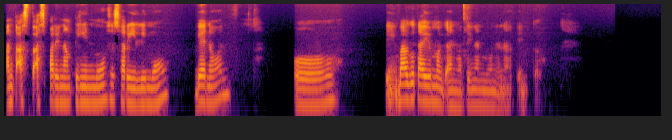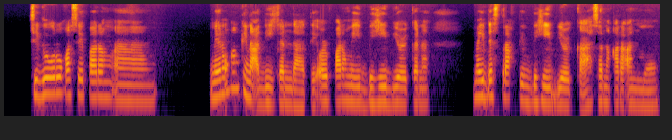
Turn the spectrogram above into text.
ang taas-taas pa rin ang tingin mo sa sarili mo, ganun. O bago tayo mag-ano, tingnan muna natin to. Siguro kasi parang ah, meron kang kinaadikan dati or parang may behavior ka na may destructive behavior ka sa nakaraan mo.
